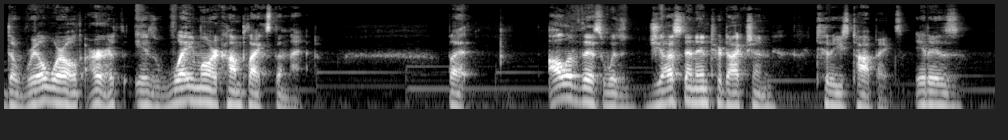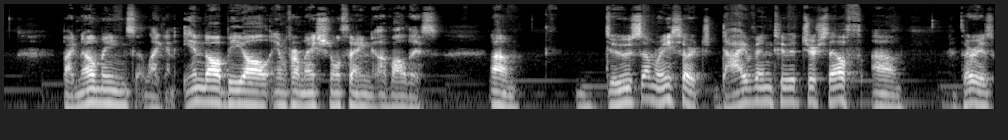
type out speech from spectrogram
the real world Earth is way more complex than that. But all of this was just an introduction to these topics. It is by no means like an end all be all informational thing of all this. Um, do some research, dive into it yourself. Um, there is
